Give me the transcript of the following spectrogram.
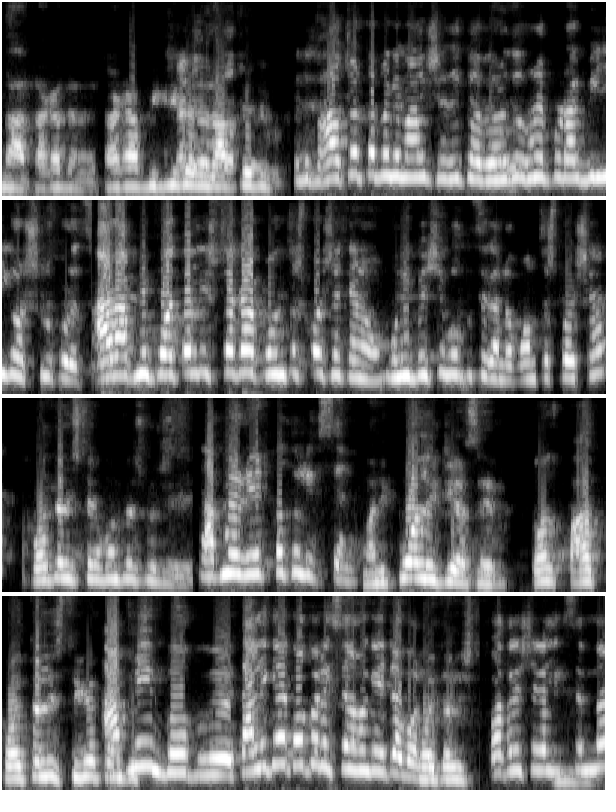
না টাকা দেয় টাকা বিক্রি করে রাত্রে দেবো। কিন্তু ভাউচার তো আপনাকে মানুষের দিতে হবে উনি তো ওখানে প্রোডাক্ট বিক্রি করা শুরু করেছে। আর আপনি পঁয়তাল্লিশ টাকা পঞ্চাশ পয়সা কেন? উনি বেশি বলতেছে কেন পঞ্চাশ পয়সা? পঁয়তাল্লিশ থেকে পঞ্চাশ পয়সা। আপনার রেট কত লিখছেন? মানে কোয়ালিটি আছে। থেকে আপনি তালিকায় কত লিখছেন আমাকে এটা বলেন। টাকা লিখছেন না?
